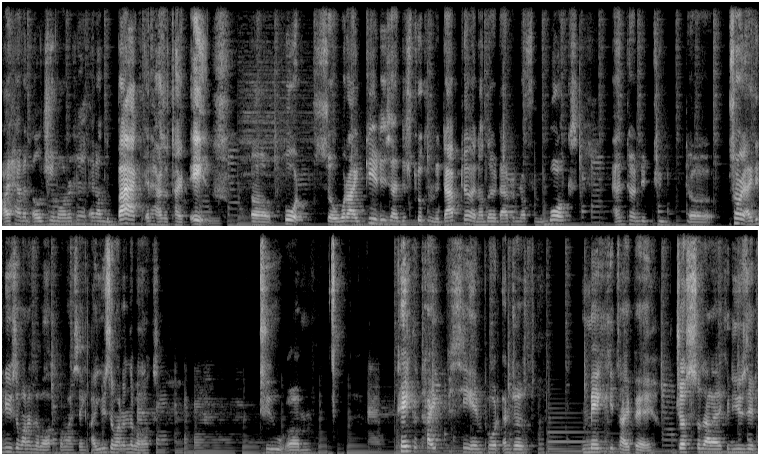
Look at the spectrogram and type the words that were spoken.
I have an LG monitor, and on the back it has a Type A uh, port. So what I did is I just took an adapter, another adapter not from the box, and turned it to. Uh, sorry, I did use the one in the box. What am I saying? I used the one in the box to um, take the Type C input and just make it Type A, just so that I could use it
